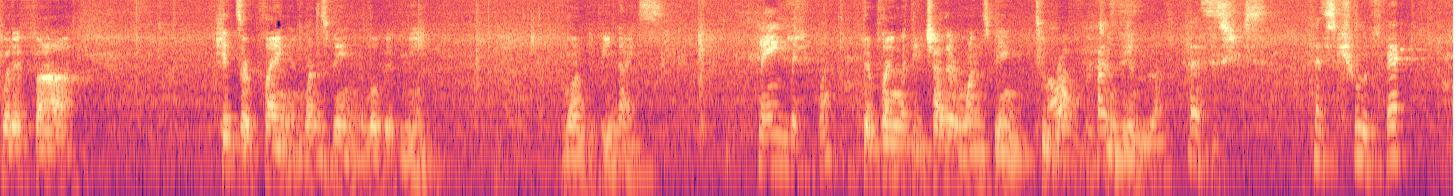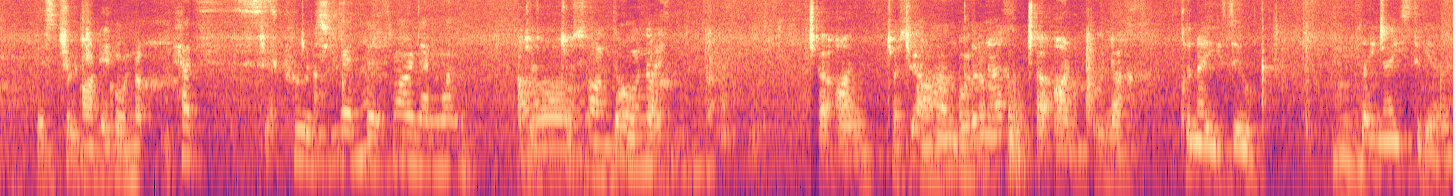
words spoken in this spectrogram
What if uh, kids are playing and one's being a little bit mean? One to be nice. Playing with what? They're playing with each other and one's being too rough or too mean. That's, that's true. It's church. On It- Konuk. Has school split, there's more than one. Oh, just on don't Konuk. Cha'an, Just on Ja'an Konuk. Kunach, Cha'an Kunach. Kunai Zug. Mm. Play nice together.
